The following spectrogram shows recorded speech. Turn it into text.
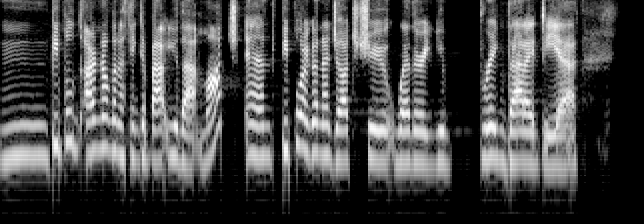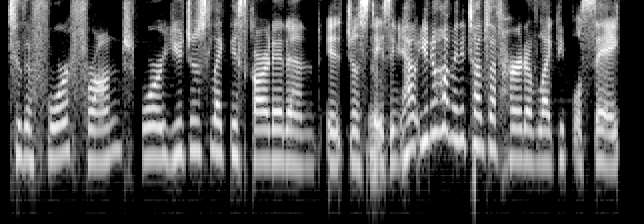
mm, people are not going to think about you that much and people are going to judge you whether you bring that idea to the forefront or you just like discard it and it just stays yeah. in. How you know how many times i've heard of like people say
